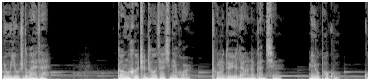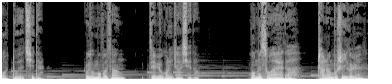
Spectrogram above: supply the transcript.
拥有优质的外在。刚和陈超在一起那会儿，虫虫对于两人的感情没有抱过过多的期待，如同莫泊桑在月光里这样写道：“我们所爱的常常不是一个人，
